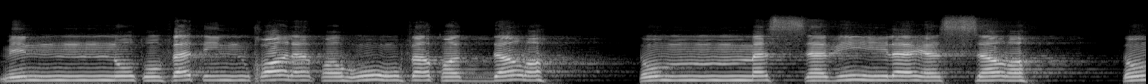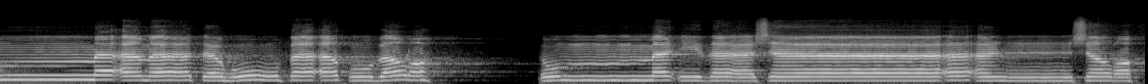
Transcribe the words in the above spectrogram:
من نطفة خلقه فقدره ثم السبيل يسره ثم أماته فأقبره ثم إذا شاء أنشره.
